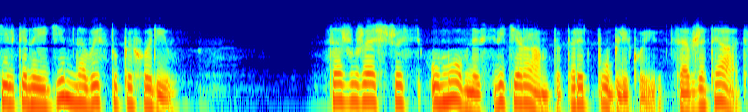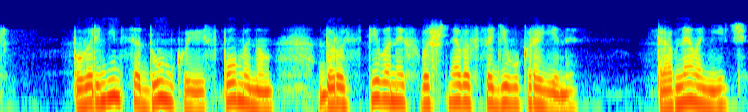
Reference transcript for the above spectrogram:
Тільки не йдім на виступи хорів. Це ж уже щось умовне в світі рампи перед публікою, це вже театр. Повернімося думкою і споменом до розспіваних вишневих садів України. Травнева ніч,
